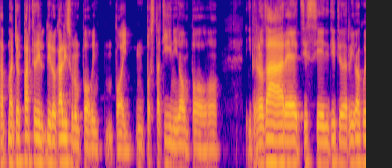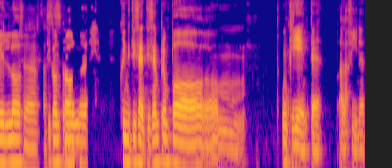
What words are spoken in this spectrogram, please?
La maggior parte dei, dei locali sono un po', in, un po impostatini, no? un po' di prenotare, ti siedi, ti arriva quello, certo, ti sì, controlla, sì. quindi ti senti sempre un po' um, un cliente alla fine,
